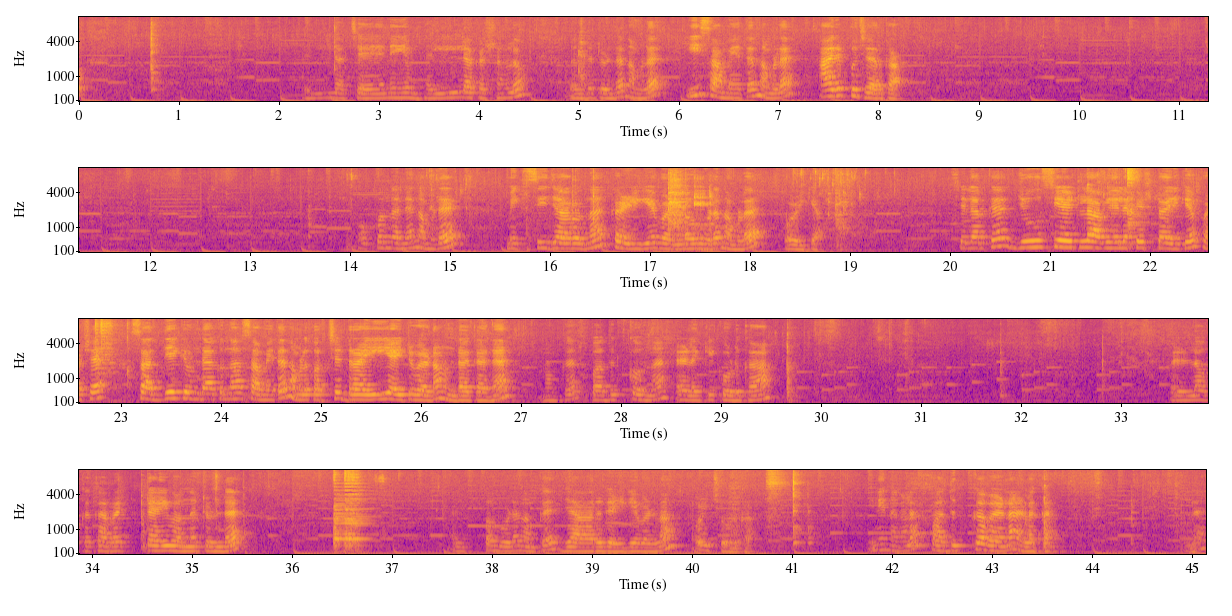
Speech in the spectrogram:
എല്ലാ ചേനയും എല്ലാ കഷ്ണങ്ങളും വെന്തിട്ടുണ്ട്. നമ്മൾ ഈ സമയത്ത് നമ്മൾ അരപ്പ് ചേർക്കാം. ഒപ്പം തന്നെ നമ്മുടെ മിക്സി ജാറൊന്ന് കഴുകിയ വെള്ളവും കൂടെ നമ്മൾ ഒഴിക്കാം. ചിലർക്ക് ജ്യൂസി ആയിട്ടുള്ള അവിയലൊക്കെ ഇഷ്ടമായിരിക്കും. പക്ഷെ സദ്യയൊക്കെ ഉണ്ടാക്കുന്ന സമയത്ത് നമ്മൾ കുറച്ച് ഡ്രൈ ആയിട്ട് വേണം ഉണ്ടാക്കാൻ നമുക്ക് പതുക്കൊന്ന് ഇളക്കി കൊടുക്കാം. വെള്ളമൊക്കെ കറക്റ്റായി വന്നിട്ടുണ്ട്. അല്പം കൂടെ നമുക്ക് ജാറ് കഴുകിയ വെള്ളം ഒഴിച്ചു കൊടുക്കാം. ഇനി നിങ്ങൾ പതുക്കെ വേണം ഇളക്കാൻ. അല്ലേ?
